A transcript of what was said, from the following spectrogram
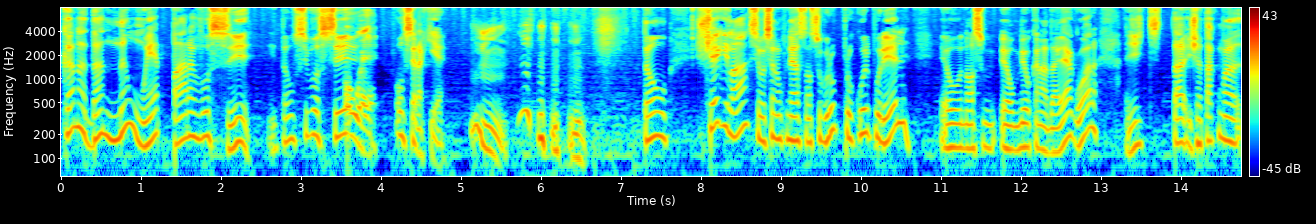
Canadá não é para você. Então, se você. Ou é? Ou será que é? Hum. então, chegue lá. Se você não conhece nosso grupo, procure por ele. É o nosso, é o meu Canadá é agora. A gente tá, já está com uma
